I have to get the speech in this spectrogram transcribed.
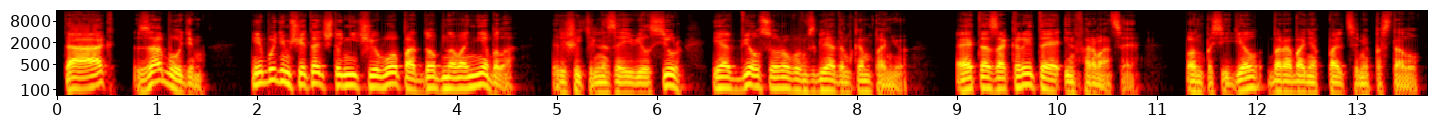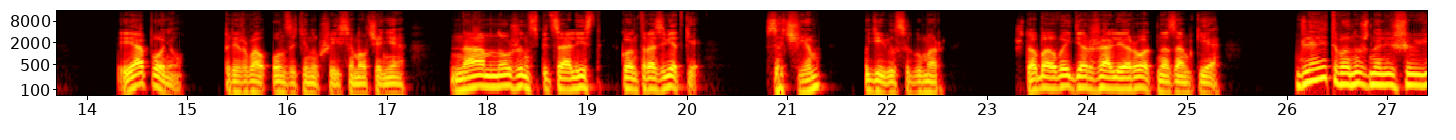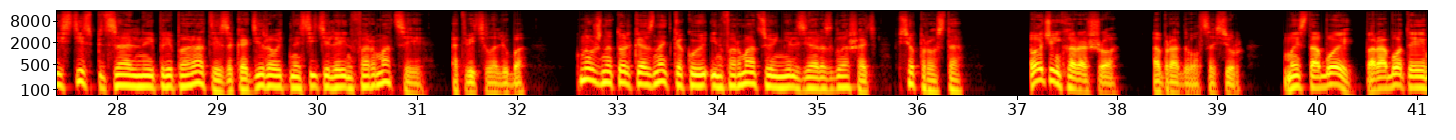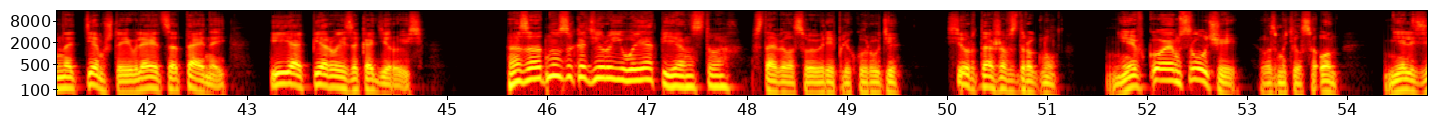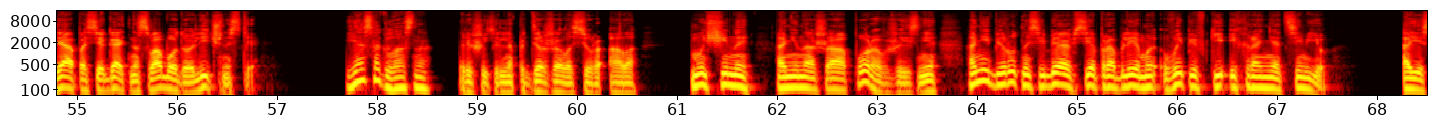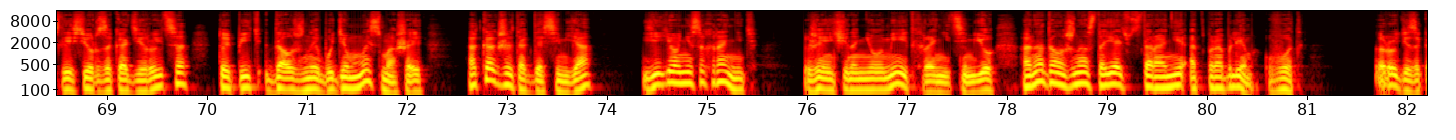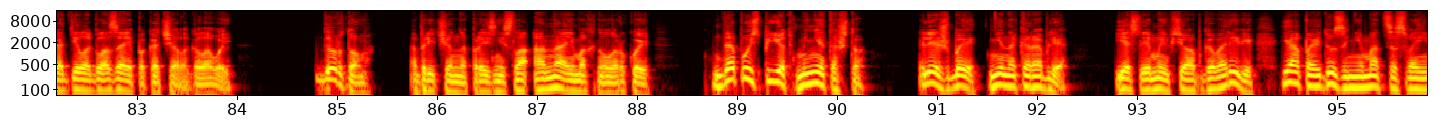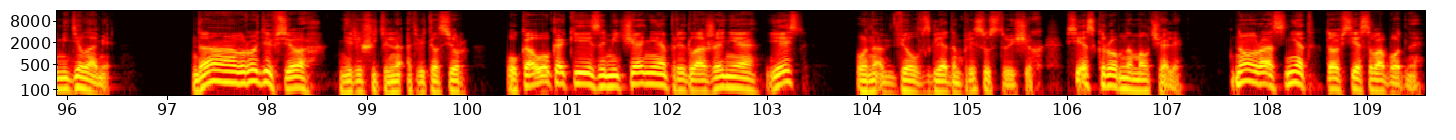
«Так, забудем. И будем считать, что ничего подобного не было», — решительно заявил Сюр и обвел суровым взглядом компанию. «Это закрытая информация». Он посидел, барабаня пальцами по столу. «Я понял. – прервал он затянувшееся молчание. «Нам нужен специалист контрразведки». «Зачем?» – удивился Гумар. «Чтобы вы держали рот на замке». «Для этого нужно лишь ввести специальные препараты и закодировать носителя информации», – ответила Люба. «Нужно только знать, какую информацию нельзя разглашать. Все просто». «Очень хорошо», – обрадовался Сюр. «Мы с тобой поработаем над тем, что является тайной, и я первый закодируюсь». «А заодно закодирую его и от пьянства», — вставила свою реплику Руди. Сюр даже вздрогнул. «Ни в коем случае», — возмутился он. «Нельзя посягать на свободу личности». «Я согласна», — решительно поддержала Сюр Алла. «Мужчины, они наша опора в жизни. Они берут на себя все проблемы выпивки и хранят семью. А если Сюр закодируется, то пить должны будем мы с Машей. А как же тогда семья?» Ее не сохранить. Женщина не умеет хранить семью, она должна стоять в стороне от проблем. Вот. Руди закатила глаза и покачала головой. «Дурдом», — обреченно произнесла она и махнула рукой. «Да пусть пьет, мне-то что? Лишь бы не на корабле. Если мы все обговорили, я пойду заниматься своими делами». «Да, вроде все», — нерешительно ответил Сюр. «У кого какие замечания, предложения есть?» Он обвел взглядом присутствующих. Все скромно молчали. «Ну, раз нет, то все свободны».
